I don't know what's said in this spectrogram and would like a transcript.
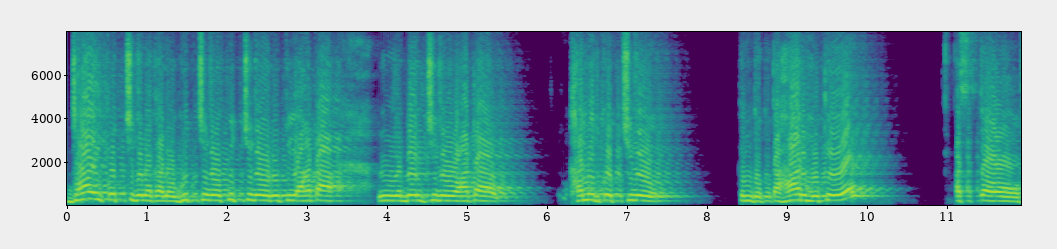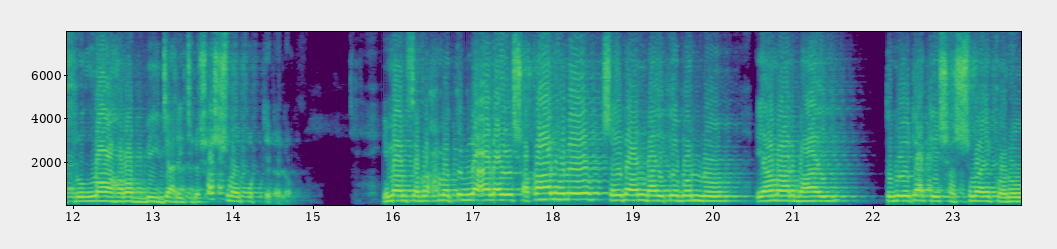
যাই করছিল না কেন, ঘুরছিল, ফিরছিল, রুটি, আটা বেলছিল, আটা খামির করছিল। কিন্তু তাহার মুখে জারি ছিল, সবসময় পড়তে রইল। ইমাম রহমতুল্লাহ আলাই সকাল ভাইকে বলল, এ আমার ভাই, তুমি এটাকে সবসময় করো।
